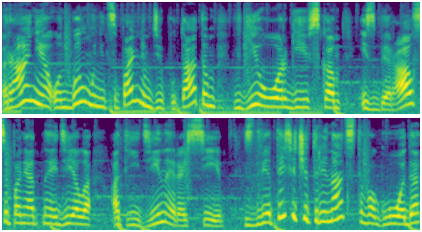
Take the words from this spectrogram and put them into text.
Ранее он был муниципальным депутатом в Георгиевском, избирался, понятное дело, от «Единой России». С 2013 года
